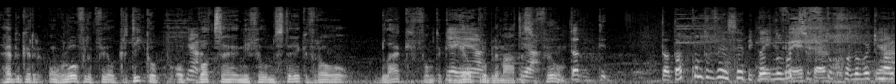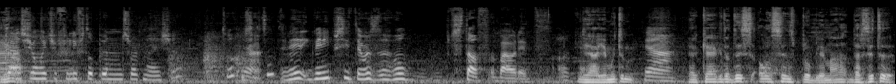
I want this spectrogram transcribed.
Heb ik er ongelooflijk veel kritiek op, op Ja. wat zij in die film steken. Vooral Black vond ik een heel ja. problematische Ja, film. Dat, dat, dat controversie heb ik Dan, dan, wordt, ze toch, dan wordt een Ja. Marokkaans jongetje verliefd op een zwart meisje. Toch? Is dat het? Ik, weet, ik weet niet precies, there was a whole stuff about it. Ja, je moet hem Ja. herkijken. Dat is alleszins problematisch. Daar zitten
